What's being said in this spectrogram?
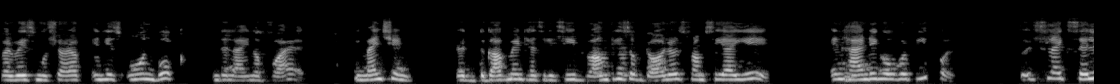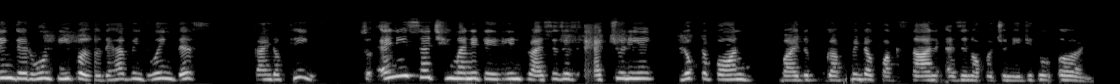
Pervez Musharraf in his own book, In the Line of Fire. He mentioned that the government has received bounties of dollars from CIA in handing over people. So it's like selling their own people. They have been doing this kind of thing. So any such humanitarian crisis is actually looked upon by the government of Pakistan as an opportunity to earn.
